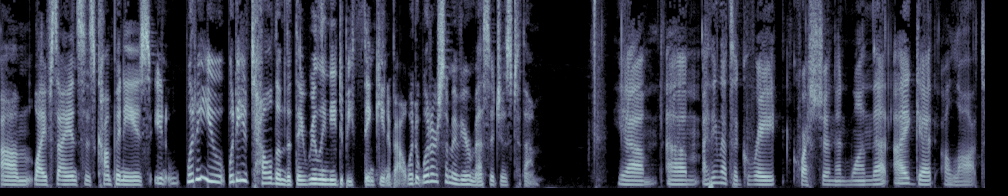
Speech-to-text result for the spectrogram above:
um, life sciences companies. You know, what do you what do you tell them that they really need to be thinking about? What what are some of your messages to them? Yeah, um, I think that's a great question and one that I get a lot.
